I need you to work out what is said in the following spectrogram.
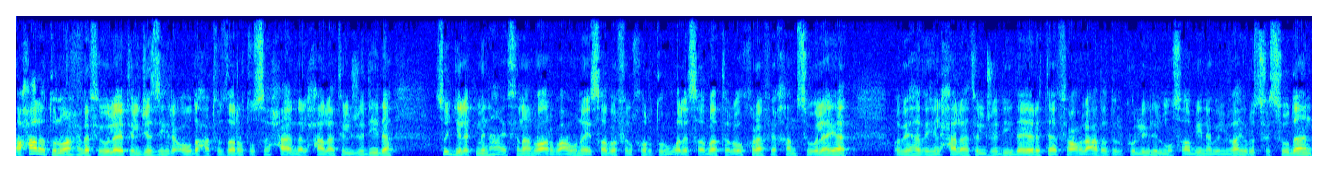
وحالة واحدة في ولاية الجزيرة. أوضحت وزارة الصحة أن الحالات الجديدة سجلت منها 42 إصابة في الخرطوم والإصابات الأخرى في خمس ولايات. وبهذه الحالات الجديدة يرتفع العدد الكلي للمصابين بالفيروس في السودان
